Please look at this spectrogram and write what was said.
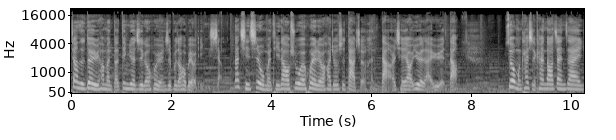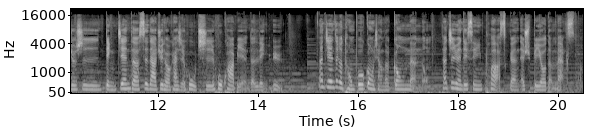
这样子对于他们的订阅制跟会员制不知道会不会有影响？那其次我们提到数位汇流，它就是大者很大，而且要越来越大。所以，我们开始看到站在就是顶尖的四大巨头开始互吃、互跨别人的领域。那今天这个同播共享的功能哦，它支援 Disney Plus 跟 HBO 的 Max 嘛。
